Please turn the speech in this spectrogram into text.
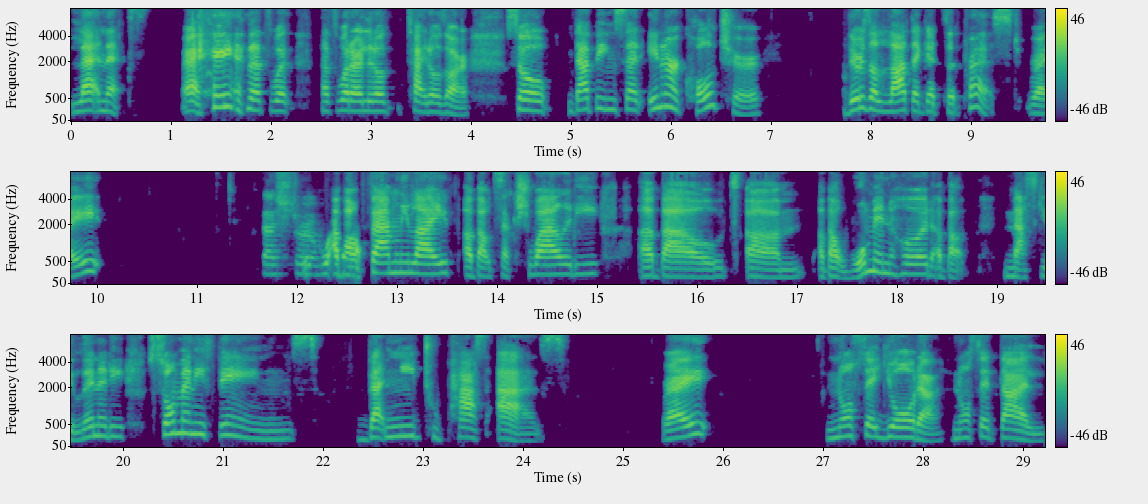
Latinx, right? and that's what that's what our little titles are. So that being said, in our culture, there's a lot that gets suppressed, right? That's true. About family life, about sexuality, about um about womanhood, about masculinity, so many things that need to pass as, right? No se llora, no se tal,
